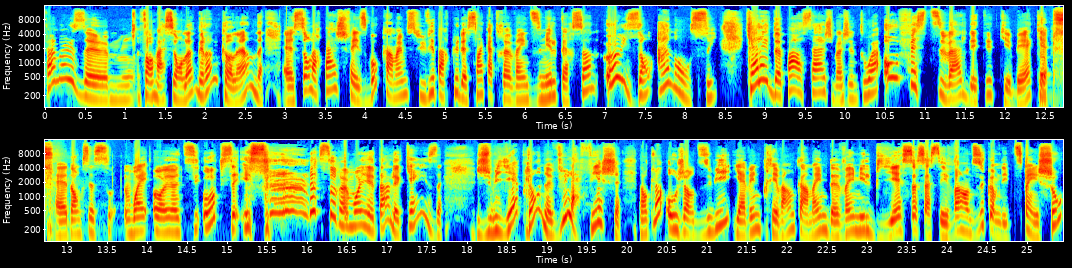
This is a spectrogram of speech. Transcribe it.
fameuse euh, formation-là, Melon Cullen, euh, sur leur page Facebook, quand même suivie par plus de 190 000 personnes. Eux, ils ont annoncé qu'elle est de passage, imagine-toi, au Festival d'été de Québec. Euh, donc, c'est ouais, un petit oups. Et sur, sur un moyen temps, le 15 juillet. Puis là, on a vu l'affiche. Donc là, aujourd'hui, il y avait une prévente quand même de 20 000 billets. Ça, ça s'est vendu comme des petits pains chauds.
